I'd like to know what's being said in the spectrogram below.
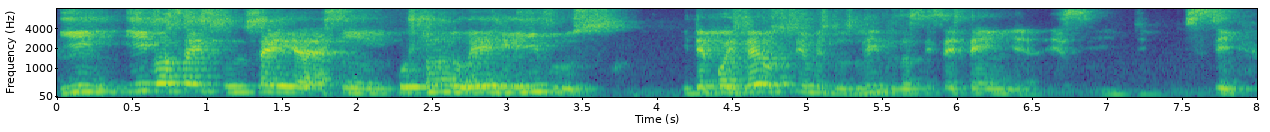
E, e vocês, não sei, assim, costumam ler livros e depois ver os filmes dos livros, assim, vocês têm esse, se,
